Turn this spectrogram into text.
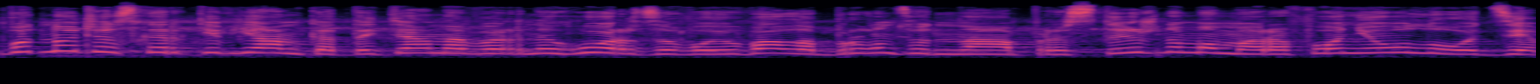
Водночас харків'янка Тетяна Вернигор завоювала бронзу на престижному марафоні у Лодзі.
